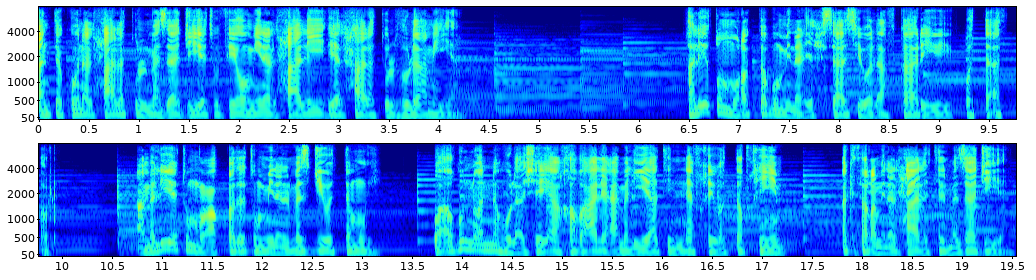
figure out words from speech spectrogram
أن تكون الحالة المزاجية في يومنا الحالي هي الحالة الهلامية. خليط مركب من الإحساس والأفكار والتأثر. عملية معقدة من المزج والتمويه. وأظن أنه لا شيء خضع لعمليات النفخ والتضخيم أكثر من الحالة المزاجية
